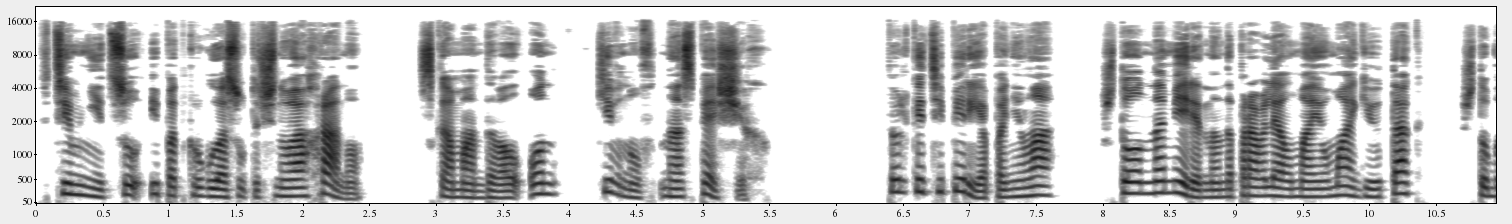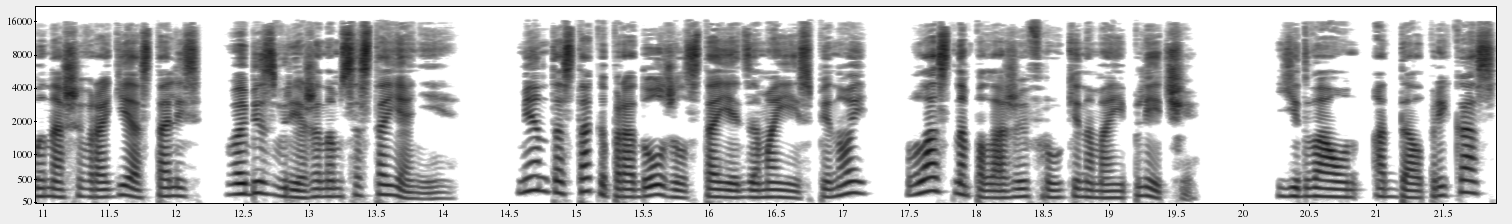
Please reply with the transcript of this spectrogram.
в темницу и под круглосуточную охрану, скомандовал он, кивнув на спящих. Только теперь я поняла, что он намеренно направлял мою магию так, чтобы наши враги остались в обезвреженном состоянии. Ментос так и продолжил стоять за моей спиной, властно положив руки на мои плечи. Едва он отдал приказ,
